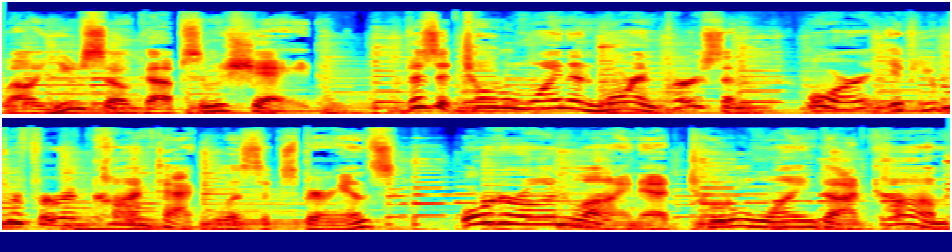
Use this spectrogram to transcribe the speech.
while you soak up some shade. Visit Total Wine and More in person, or if you prefer a contactless experience, order online at TotalWine.com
